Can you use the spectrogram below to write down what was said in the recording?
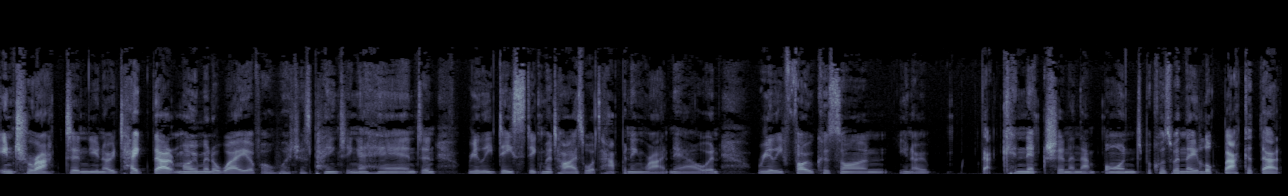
interact and you know take that moment away of oh we're just painting a hand and really destigmatize what's happening right now and really focus on you know that connection and that bond. Because when they look back at that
